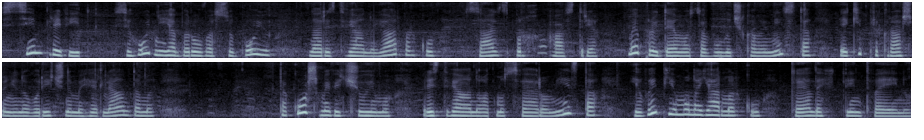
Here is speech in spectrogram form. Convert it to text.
Всім привіт! Сьогодні я беру вас з собою на різдвяну ярмарку в Зальцбург, Австрія. Ми пройдемося вуличками міста, які прикрашені новорічними гірляндами. Також ми відчуємо різдвяну атмосферу міста і вип'ємо на ярмарку келих Глінтвейну.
